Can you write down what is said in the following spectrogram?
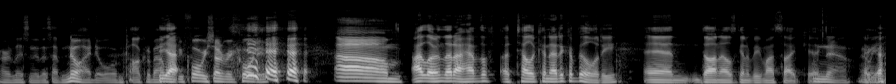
are listening to this have no idea what I'm talking about. Yeah. Before we started recording, um, I learned that I have the a telekinetic ability, and Donnell's gonna be my sidekick. no, I mean.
